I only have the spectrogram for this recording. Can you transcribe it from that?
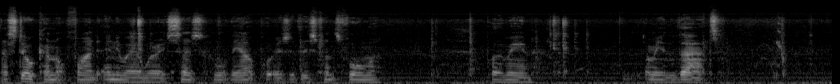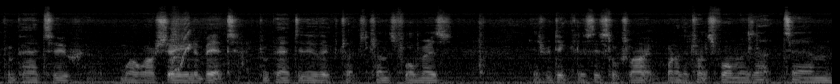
I still cannot find anywhere where it says what the output is of this transformer. But I mean I mean that compared to well I'll show you in a bit compared to the other tra transformers is ridiculous. This looks like one of the transformers that um,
